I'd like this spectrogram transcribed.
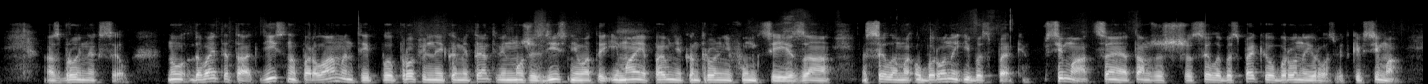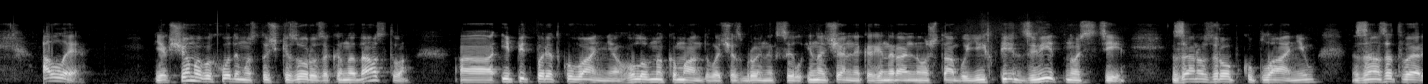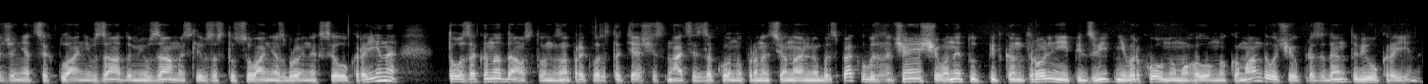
збройних сил. Ну давайте так. Дійсно, парламент і профільний комітет він може здійснювати і має певні контрольні функції за силами оборони і безпеки. Всіма це там же ж сили безпеки, оборони і розвідки. Всіма. Але Якщо ми виходимо з точки зору законодавства а, і підпорядкування головнокомандувача збройних сил і начальника генерального штабу їх підзвітності за розробку планів, за затвердження цих планів, задумів, замислів застосування збройних сил України. То законодавство, наприклад, стаття 16 закону про національну безпеку, визначає, що вони тут підконтрольні і підзвітні Верховному головнокомандувачу президентові України.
